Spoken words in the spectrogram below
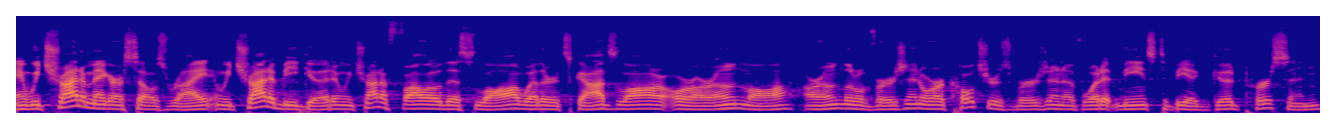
and we try to make ourselves right and we try to be good and we try to follow this law, whether it's God's law or our own law, our own little version or our culture's version of what it means to be a good person.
